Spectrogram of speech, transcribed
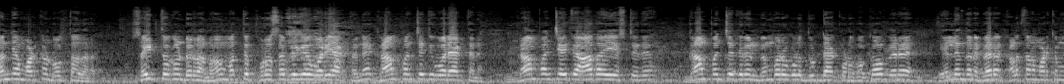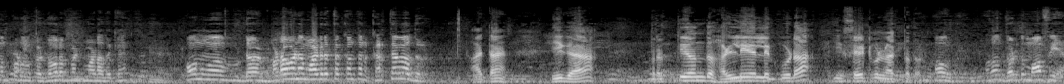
ದಂಧೆ ಮಾಡ್ಕೊಂಡು ಹೋಗ್ತಾ ಇದಾರೆ. ಸೈಟ್ ತಗೊಂಡಿರೋನು ಮತ್ತೆ ಪುರಸಭೆಗೆ ವರಿ ಆಗ್ತಾನೆ ಗ್ರಾಮ ಪಂಚಾಯತಿ ವರಿ ಆಗ್ತಾನೆ. ಗ್ರಾಮ ಪಂಚಾಯತಿ ಆದಾಯ ಎಷ್ಟಿದೆ? ಗ್ರಾಮ ಪಂಚಾಯತಿ ಮೆಂಬರ್ಗಳು ದುಡ್ಡು ಹಾಕಿ ಕೊಡ್ಬೇಕು? ಬೇರೆ ಎಲ್ಲಿಂದ ಬೇರೆ ಕಳತನ ಮಾಡ್ಕೊಂಬಂದು ಕೊಡ್ಬೇಕು ಡೆವಲಪ್ಮೆಂಟ್ ಮಾಡೋದಕ್ಕೆ. ಅವನು ಬಡಾವಣೆ ಮಾಡಿರ್ತಕ್ಕಂಥ ಕರ್ತವ್ಯ ಅದು. ಆಯ್ತಾ? ಈಗ ಪ್ರತಿಯೊಂದು ಹಳ್ಳಿಯಲ್ಲಿ ಕೂಡ ಈ ಸೈಟ್ಗಳನ್ನ ಆಗ್ತದ ಹೌದು. ಅದೊಂದು ದೊಡ್ಡ ಮಾಫಿಯಾ.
